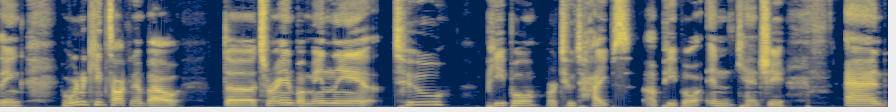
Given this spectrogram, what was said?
thing. And we're going to keep talking about the terrain, but mainly two people or two types of people in Kenshi. And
